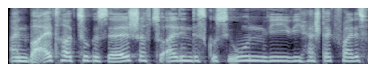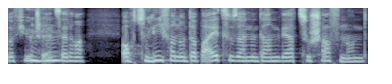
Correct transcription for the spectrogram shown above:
einen Beitrag zur Gesellschaft, zu all den Diskussionen wie, wie Hashtag Fridays for Future mhm. etc. auch zu liefern und dabei zu sein und da einen Wert zu schaffen. Und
